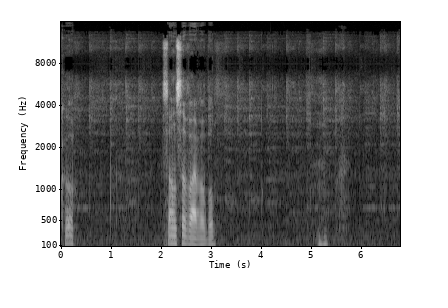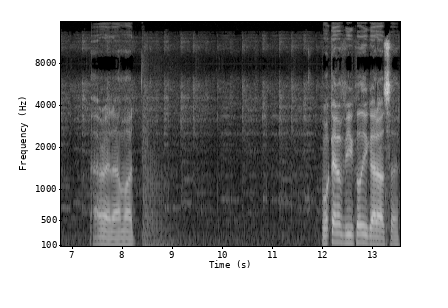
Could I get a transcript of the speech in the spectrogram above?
Cool. Sounds survivable. Alright, I'm uh What kind of vehicle you got outside?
